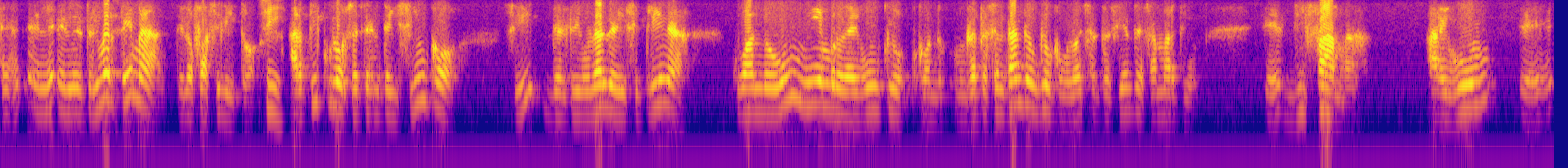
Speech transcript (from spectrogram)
En, el primer tema te lo facilito. Sí. Artículo 75 ¿sí? del Tribunal de Disciplina, cuando un miembro de algún club, un representante de un club, como lo es el presidente de San Martín, eh, difama a algún eh,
